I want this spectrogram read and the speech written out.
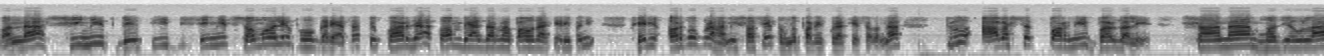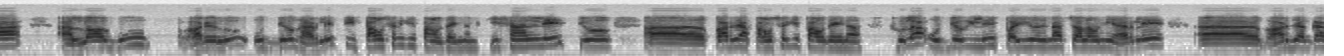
भन्दा सीमित व्यक्ति सीमित समूहले उपभोग गरेका छ त्यो कर्जा कम ब्याज दरमा पाउँदाखेरि पनि फेरि अर्को कुरा हामी सचेत हुनुपर्ने कुरा के छ भन्दा त्यो आवश्यक पर्ने वर्गले साना मजेौला लघु घरेलु उद्योगहरूले ती पाउँछन् कि पाउँदैनन्? किसानले त्यो कर्जा पाउँछ कि पाउँदैन? ठुला उद्योगीले परियोजना चलाउनेहरूले घर जग्गा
